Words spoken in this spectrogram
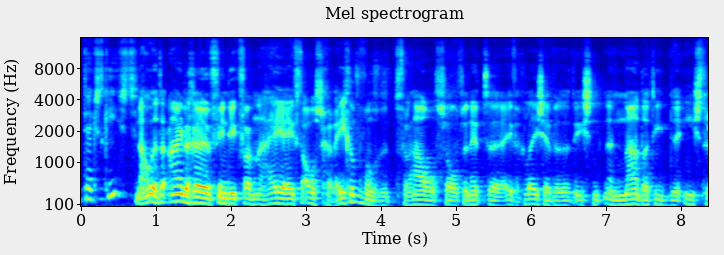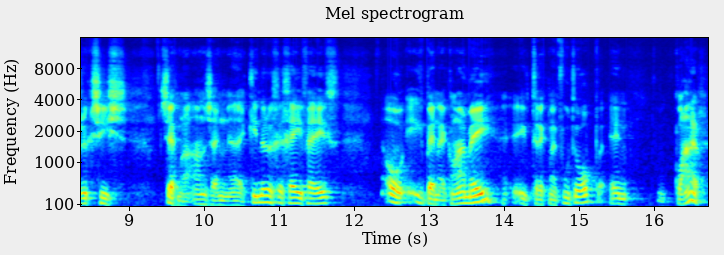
tekst kiest? Nou, het aardige vind ik van hij heeft alles geregeld. Want het verhaal, zoals we net even gelezen hebben, dat is nadat hij de instructies zeg maar, aan zijn kinderen gegeven heeft. Oh, ik ben er klaar mee. Ik trek mijn voeten op en klaar.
